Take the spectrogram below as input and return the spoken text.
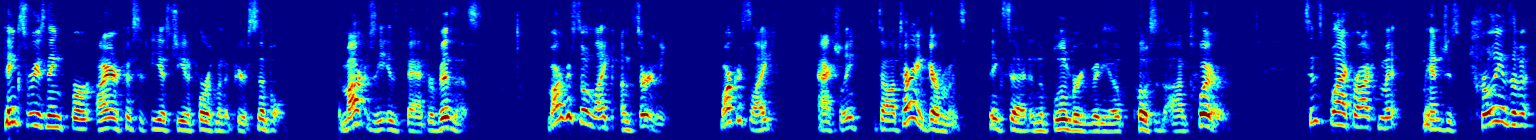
Fink's reasoning for iron fisted ESG enforcement appears simple democracy is bad for business. Markets don't like uncertainty. Markets like, actually, totalitarian governments, Fink said in a Bloomberg video posted on Twitter. Since BlackRock ma- manages trillions of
